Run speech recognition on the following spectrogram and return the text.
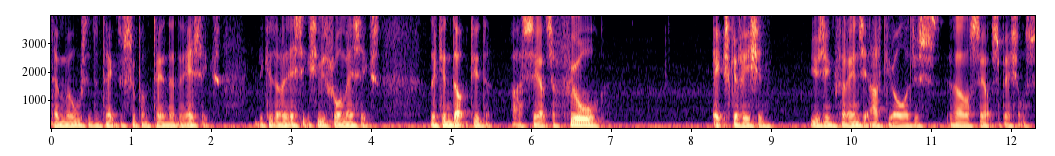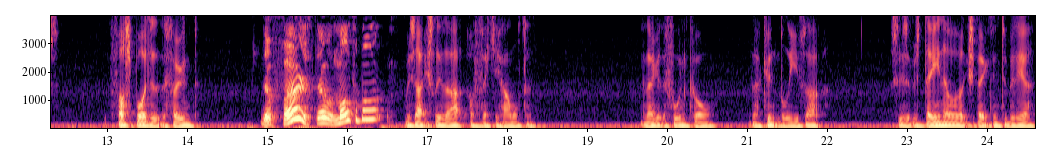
Tim Mills, the detective superintendent in Essex, because of Essex, he was from Essex, they conducted a search, a full excavation using forensic archaeologists and other search specialists. The first body that they found The first there was multiple. was actually that of Vicky Hamilton. and I get the phone call, and I couldn't believe that. Says it was Dinah we were expecting to be there.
